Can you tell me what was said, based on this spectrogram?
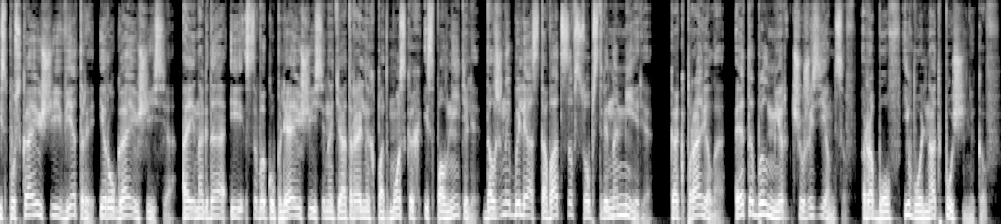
испускающие ветры и ругающиеся, а иногда и совокупляющиеся на театральных подмостках исполнители должны были оставаться в собственном мире. Как правило, это был мир чужеземцев, рабов и вольноотпущенников.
